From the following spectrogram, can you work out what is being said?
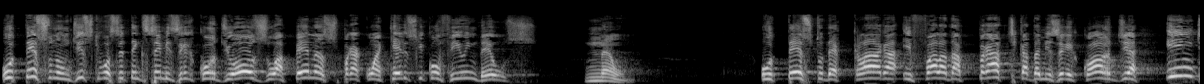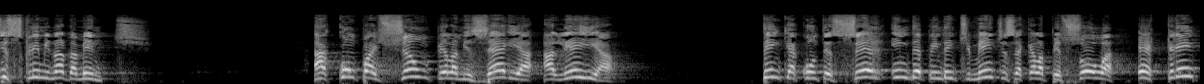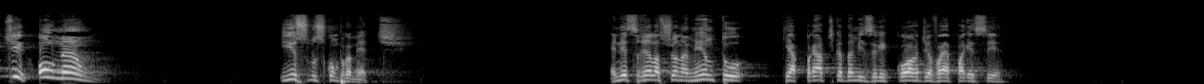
O texto não diz que você tem que ser misericordioso apenas para com aqueles que confiam em Deus. Não. O texto declara e fala da prática da misericórdia indiscriminadamente. A compaixão pela miséria alheia tem que acontecer independentemente se aquela pessoa é crente ou não. E isso nos compromete. É nesse relacionamento que a prática da misericórdia vai aparecer.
